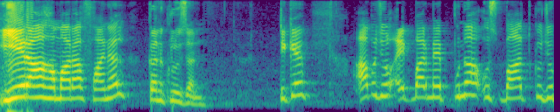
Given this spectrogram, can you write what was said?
ये रहा हमारा फाइनल कंक्लूजन ठीक है? अब जो एक बार मैं पुनः उस बात को जो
